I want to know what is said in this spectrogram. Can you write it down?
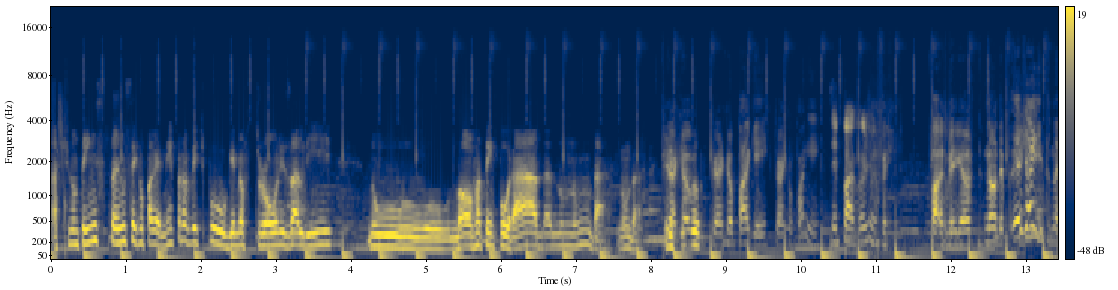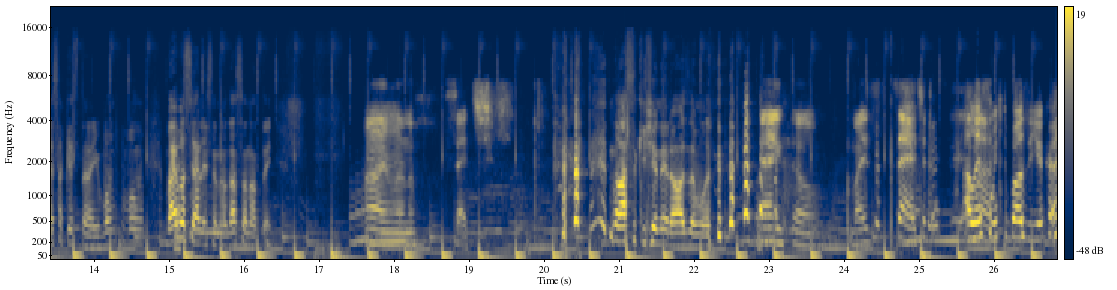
Acho que não tem instância que eu pagaria. Nem pra ver, tipo, Game of Thrones ali no nova temporada. Não, não dá, não dá. Pior que, eu, pior que eu paguei, pior que eu paguei. Você pagou, peguei- Não, depois, eu já entro nessa questão aí. Vamos, vamos. Vai você, Alessandro, dá sua nota aí. Ai, mano. Sete. Nossa, que generosa, mano. É, então. Mas sete. A Alê é mano, muito boazinha, cara.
